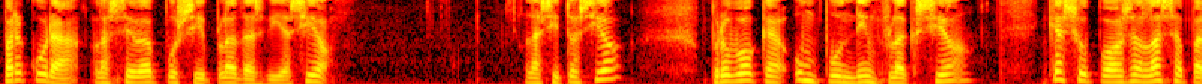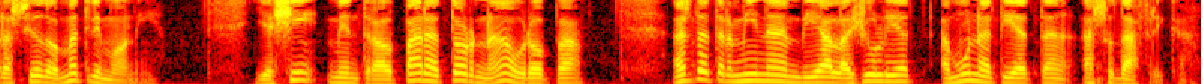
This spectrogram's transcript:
per curar la seva possible desviació. La situació provoca un punt d'inflexió que suposa la separació del matrimoni. I així, mentre el pare torna a Europa, es determina enviar la Juliet amb una tieta a Sud-àfrica.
